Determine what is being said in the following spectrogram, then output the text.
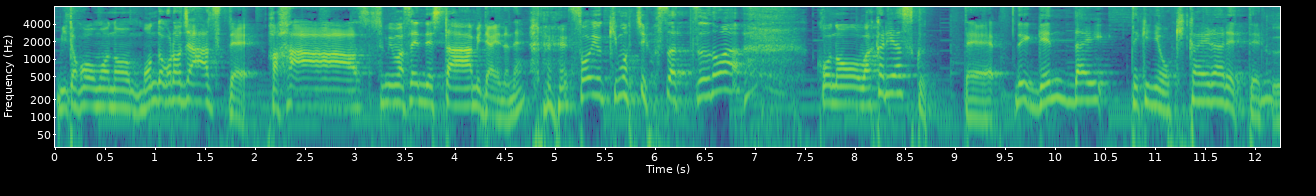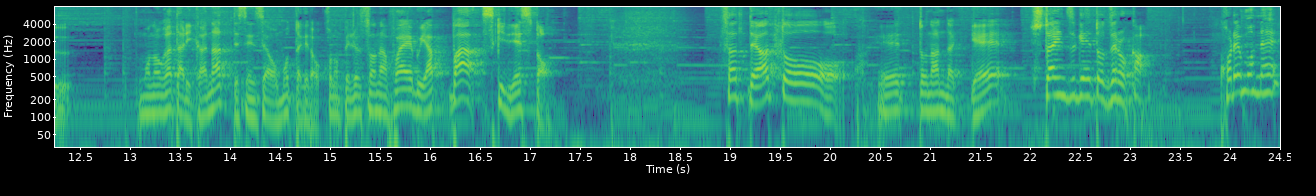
水戸黄門の門所じゃーつって、ははー、すみませんでしたーみたいなね。そういう気持ちよさっつうのは、この分かりやすくって、で、現代的に置き換えられてる物語かなって先生は思ったけど、このペルソナ5やっぱ好きですと。さて、あと、えー、っと、なんだっけ？シュタインズゲートゼロか。これもね、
